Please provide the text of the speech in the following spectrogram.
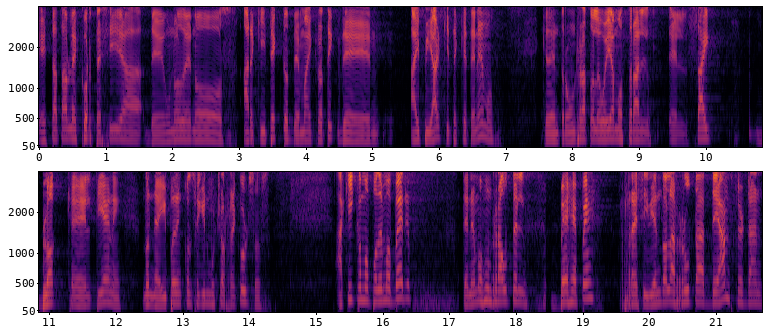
esta tabla es cortesía de uno de los arquitectos de, de IP Architect que tenemos que dentro de un rato le voy a mostrar el site blog que él tiene, donde ahí pueden conseguir muchos recursos. Aquí, como podemos ver, tenemos un router BGP recibiendo las rutas de Ámsterdam.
